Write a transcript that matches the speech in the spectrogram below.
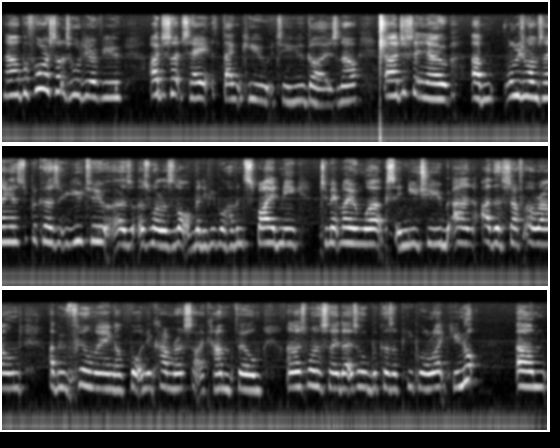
Now, before I start this audio review, I'd just like to say thank you to you guys. Now, uh, just so you know, um, the reason why I'm saying this is because you two, as, as well as a lot of many people, have inspired me to make my own works in YouTube and other stuff around. I've been filming, I've bought a new camera so I can film, and I just want to say that it's all because of people like you. Not um,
